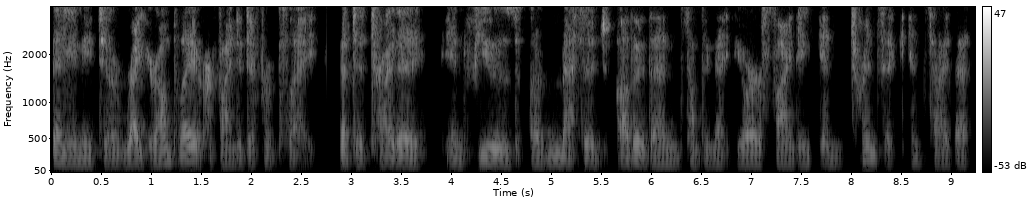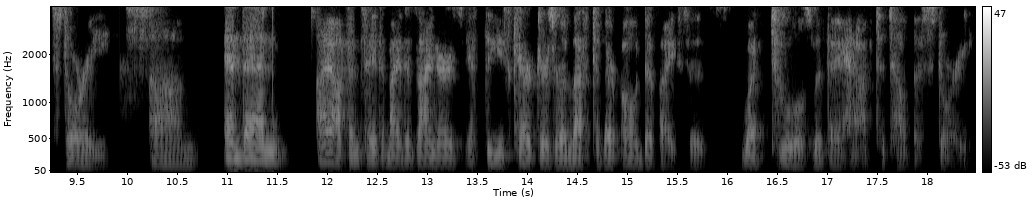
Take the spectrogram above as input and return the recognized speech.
Then you need to write your own play or find a different play. But to try to infuse a message other than something that you're finding intrinsic inside that story um, and then I often say to my designers if these characters are left to their own devices, what tools would they have to tell this story?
